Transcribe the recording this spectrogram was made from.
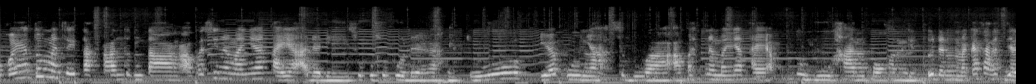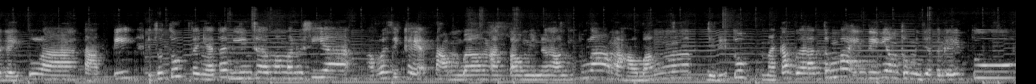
Pokoknya tuh menceritakan tentang apa sih namanya kayak ada di suku-suku daerah gitu. Dia punya sebuah apa sih namanya kayak tumbuhan pohon gitu dan mereka sangat jaga itulah. Tapi itu tuh ternyata diincar sama manusia. Apa sih kayak tambang atau mineral gitulah mahal banget. Jadi tuh mereka berantem lah intinya untuk menjaga itu.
